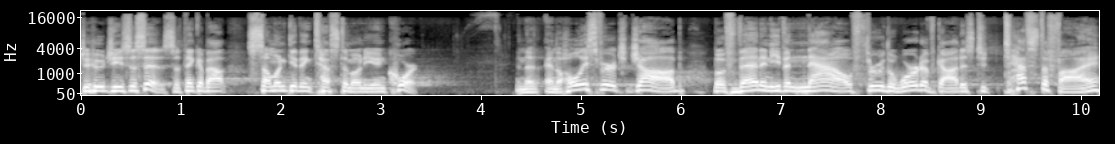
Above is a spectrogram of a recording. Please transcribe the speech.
to who Jesus is. So think about someone giving testimony in court. And the, and the Holy Spirit's job, both then and even now through the Word of God, is to testify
